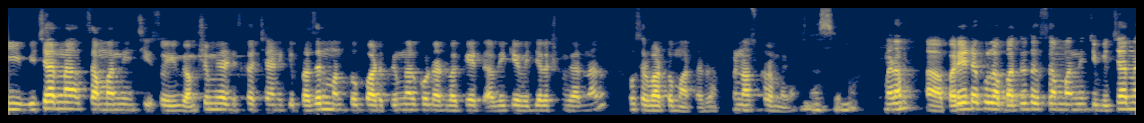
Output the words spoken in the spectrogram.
ఈ విచారణకు సంబంధించి సో ఈ అంశం మీద డిస్కస్ చేయడానికి ప్రజెంట్ మనతో పాటు criminal court advocate V K Vijayalakshmi garu ఉన్నారు. ఒకసారి వారితో మాట్లాడదాం. నమస్కారం మేడం. మేడం పర్యాటకుల భద్రతకు సంబంధించి విచారణ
